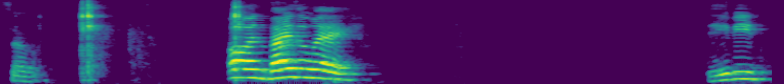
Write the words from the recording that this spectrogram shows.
so. Oh, and by the way, David,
